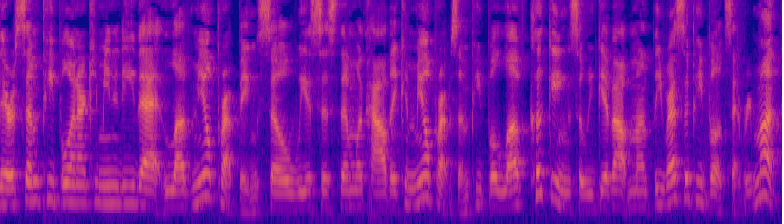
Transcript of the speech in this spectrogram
There are some people in our community that love meal prepping, so we assist them with how they can meal prep. Some people love cooking, so we give out monthly recipe books every month.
